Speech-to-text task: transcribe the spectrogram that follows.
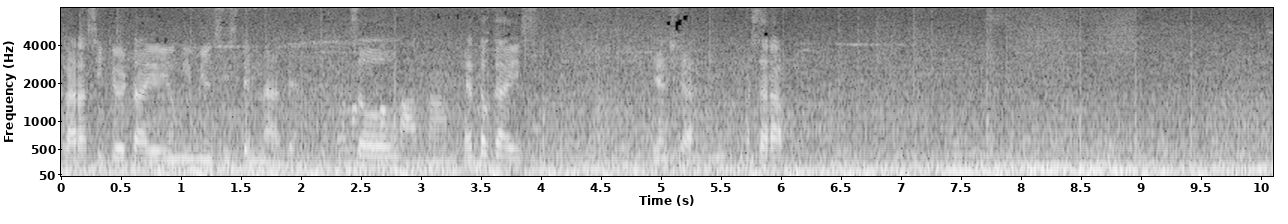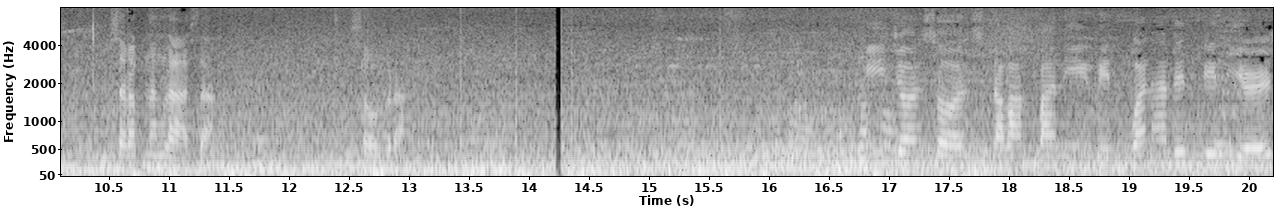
para secure tayo yung immune system natin. So eto guys yan siya. Masarap masarap ng lasa. Sobra. Me Johnson's the company with 110 years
